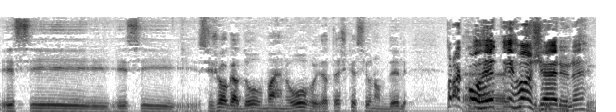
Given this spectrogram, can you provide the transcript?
esse, esse, esse jogador mais novo, eu até esqueci o nome dele. Para correr é, tem Rogério, né?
